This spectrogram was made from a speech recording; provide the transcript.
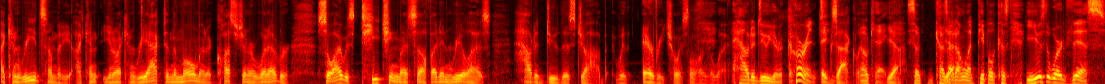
I can read somebody. I can, you know, I can react in the moment, a question or whatever. So I was teaching myself. I didn't realize how to do this job with every choice along the way. How to do your current. Exactly. Okay. Yeah. So, because I don't want people, because you use the word this,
